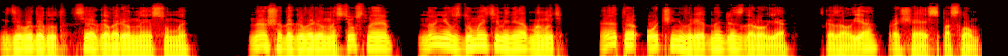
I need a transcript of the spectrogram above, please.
где выдадут все оговоренные суммы. Наша договоренность устная, но не вздумайте меня обмануть. Это очень вредно для здоровья, сказал я, прощаясь с послом.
